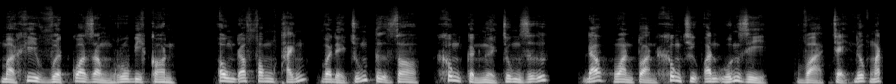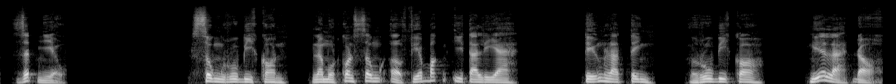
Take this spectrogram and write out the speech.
mà khi vượt qua dòng Rubicon, ông đã phong thánh và để chúng tự do, không cần người trông giữ, đã hoàn toàn không chịu ăn uống gì và chảy nước mắt rất nhiều. Sông Rubicon là một con sông ở phía bắc Italia. Tiếng Latin Rubico nghĩa là đỏ.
